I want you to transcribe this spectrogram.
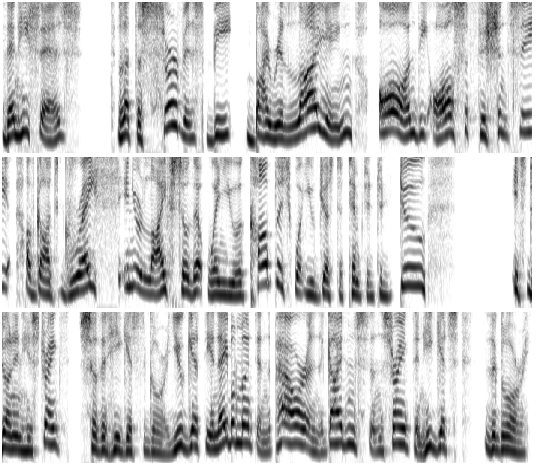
then he says let the service be by relying on the all sufficiency of God's grace in your life so that when you accomplish what you just attempted to do, it's done in His strength so that He gets the glory. You get the enablement and the power and the guidance and the strength, and He gets the glory.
